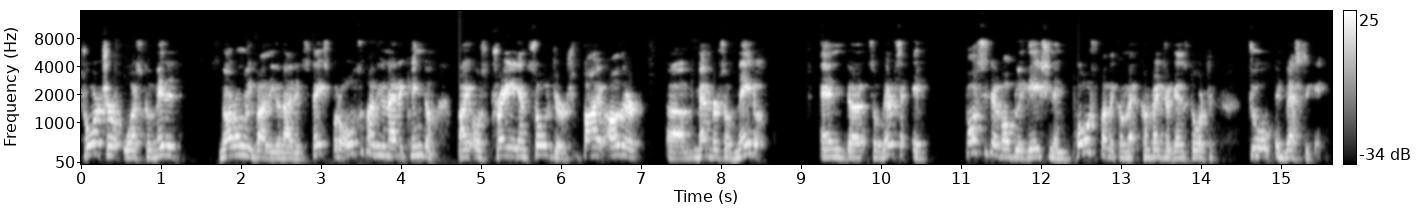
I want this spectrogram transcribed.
torture was committed not only by the United States, but also by the United Kingdom, by Australian soldiers, by other uh, members of NATO. And uh, so there's a, positive obligation imposed by the Con- Convention Against Torture to investigate.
